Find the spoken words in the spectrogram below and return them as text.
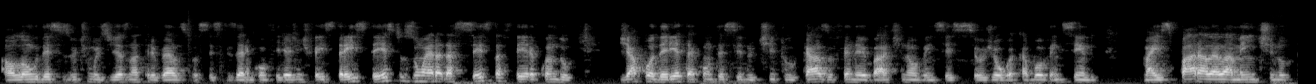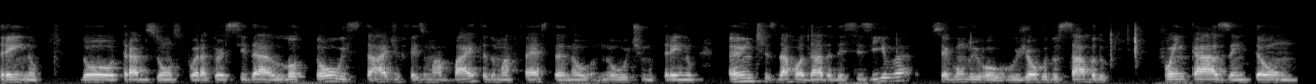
Ao longo desses últimos dias na Trivela, se vocês quiserem conferir, a gente fez três textos. Um era da sexta-feira, quando já poderia ter acontecido o título caso o Fenerbahçe não vencesse seu jogo, acabou vencendo. Mas paralelamente no treino, do Trabzonspor. A torcida lotou o estádio, fez uma baita de uma festa no, no último treino antes da rodada decisiva. Segundo o, o jogo do sábado foi em casa, então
